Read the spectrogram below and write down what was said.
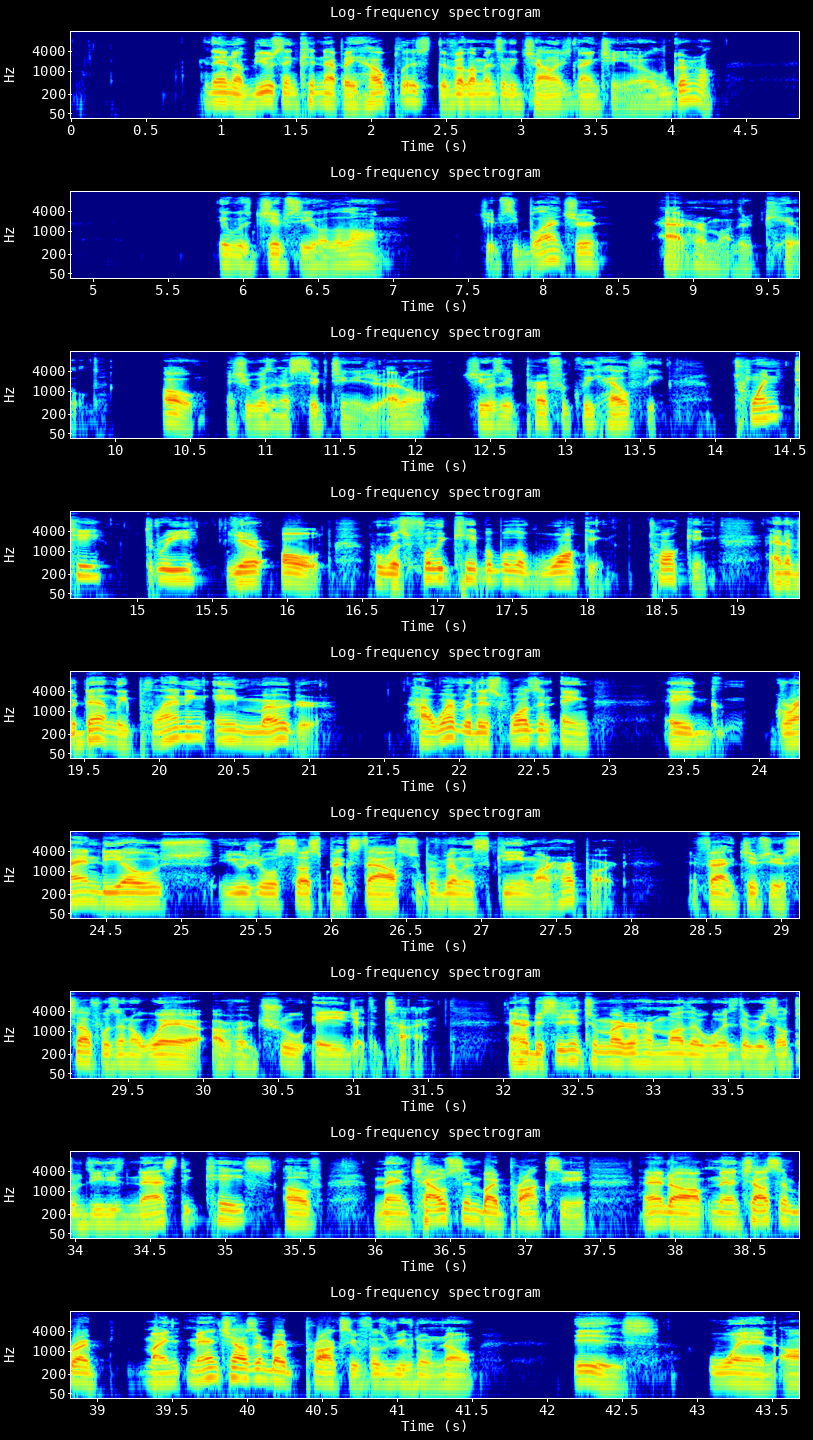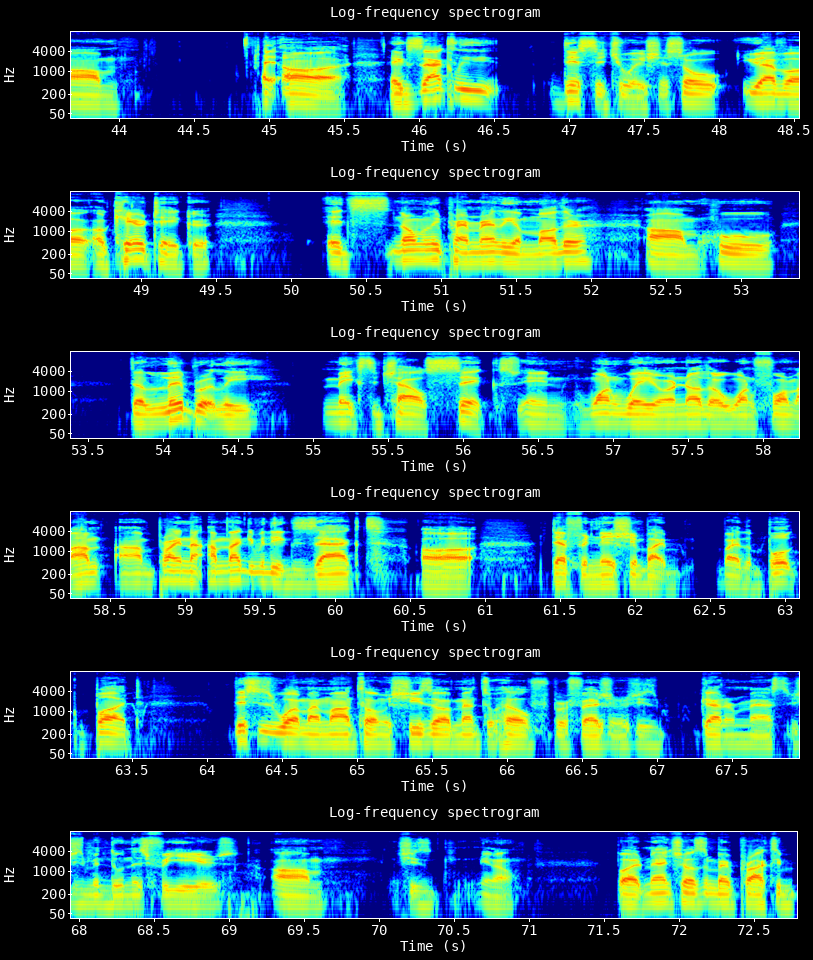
Then abuse and kidnap a helpless, developmentally challenged 19 year old girl. It was Gypsy all along. Gypsy Blanchard had her mother killed. Oh, and she wasn't a sick teenager at all. She was a perfectly healthy 20 three year old who was fully capable of walking, talking, and evidently planning a murder. However, this wasn't a, a grandiose, usual suspect style supervillain scheme on her part. In fact, Gypsy herself was unaware of her true age at the time. And her decision to murder her mother was the result of Dee's nasty case of Munchausen by proxy. And uh, Munchausen by Munchausen by proxy, for those of you who don't know, is when um, uh, exactly this situation. So you have a, a caretaker. It's normally primarily a mother um, who deliberately makes the child sick in one way or another, one form. I'm I'm probably not I'm not giving the exact uh, definition by by the book, but this is what my mom told me. She's a mental health professional. She's got her master. She's been doing this for years. Um, she's you know but Munchausen by proxy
